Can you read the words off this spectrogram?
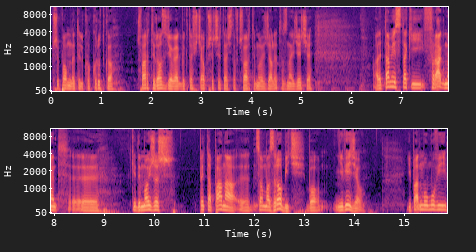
przypomnę tylko krótko. Czwarty rozdział, jakby ktoś chciał przeczytać, to w czwartym rozdziale to znajdziecie. Ale tam jest taki fragment, e, kiedy Mojżesz pyta Pana, e, co ma zrobić, bo nie wiedział. I Pan mu mówi:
